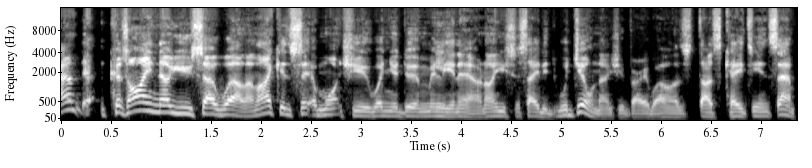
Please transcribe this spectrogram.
And because I know you so well, and I can sit and watch you when you're doing Millionaire, and I used to say, to, well, Jill knows you very well, as does Katie and Sam.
